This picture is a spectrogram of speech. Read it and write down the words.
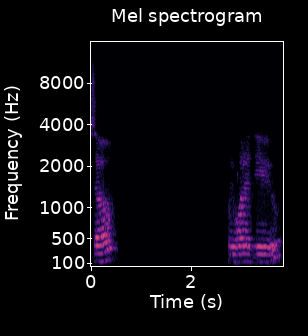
So. We want to do.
